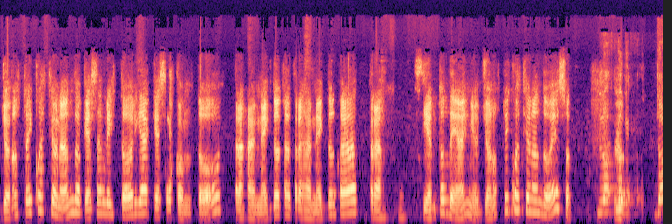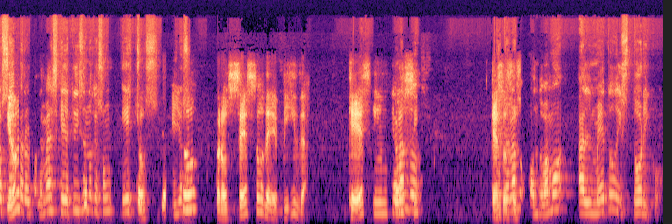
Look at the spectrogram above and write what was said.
yo no estoy cuestionando que esa es la historia que se contó tras anécdota tras anécdota tras cientos de años. Yo no estoy cuestionando eso. Lo- lo que- yo sé, pero el problema es que yo estoy diciendo que son hechos. Ellos, proceso de vida que es imposible que eso hablando cuando vamos al método histórico,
